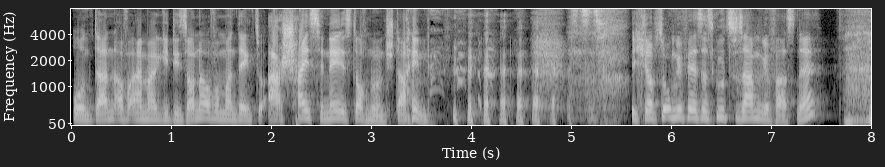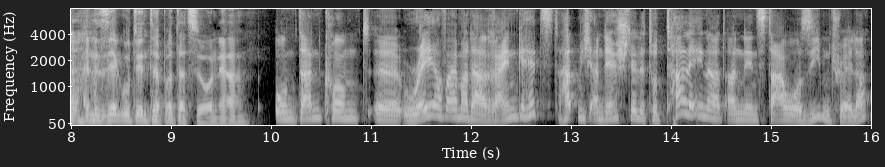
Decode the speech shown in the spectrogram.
Und dann auf einmal geht die Sonne auf und man denkt so, ah, scheiße, nee, ist doch nur ein Stein. ich glaube, so ungefähr ist das gut zusammengefasst, ne? Eine sehr gute Interpretation, ja. Und dann kommt äh, Ray auf einmal da reingehetzt, hat mich an der Stelle total erinnert an den Star Wars 7 Trailer,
